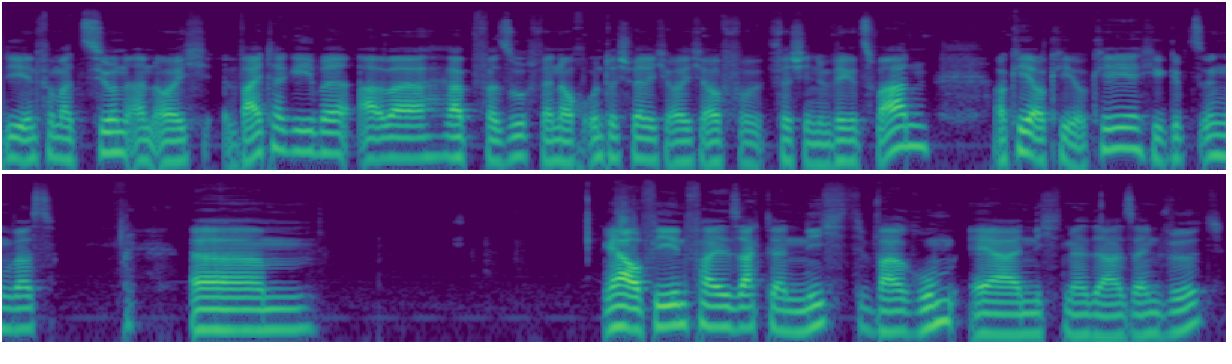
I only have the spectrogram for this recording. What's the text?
die Informationen an euch weitergebe, aber habe versucht, wenn auch unterschwellig, euch auf verschiedenen Wege zu warten. Okay, okay, okay, hier gibt's irgendwas. Ähm, ja, auf jeden Fall sagt er nicht, warum er nicht mehr da sein wird.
